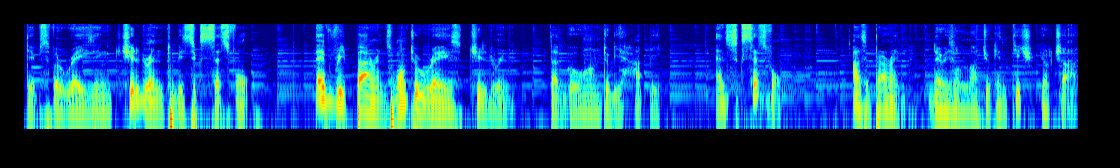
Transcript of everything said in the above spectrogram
7 tips for raising children to be successful. Every parents want to raise children that go on to be happy and successful. As a parent, there is a lot you can teach your child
